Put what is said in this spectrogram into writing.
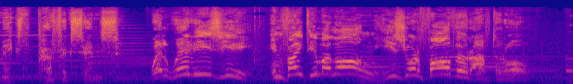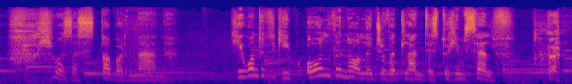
Makes perfect sense. Well, where is he? Invite him along. He's your father, after all. He was a stubborn man. He wanted to keep all the knowledge of Atlantis to himself.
